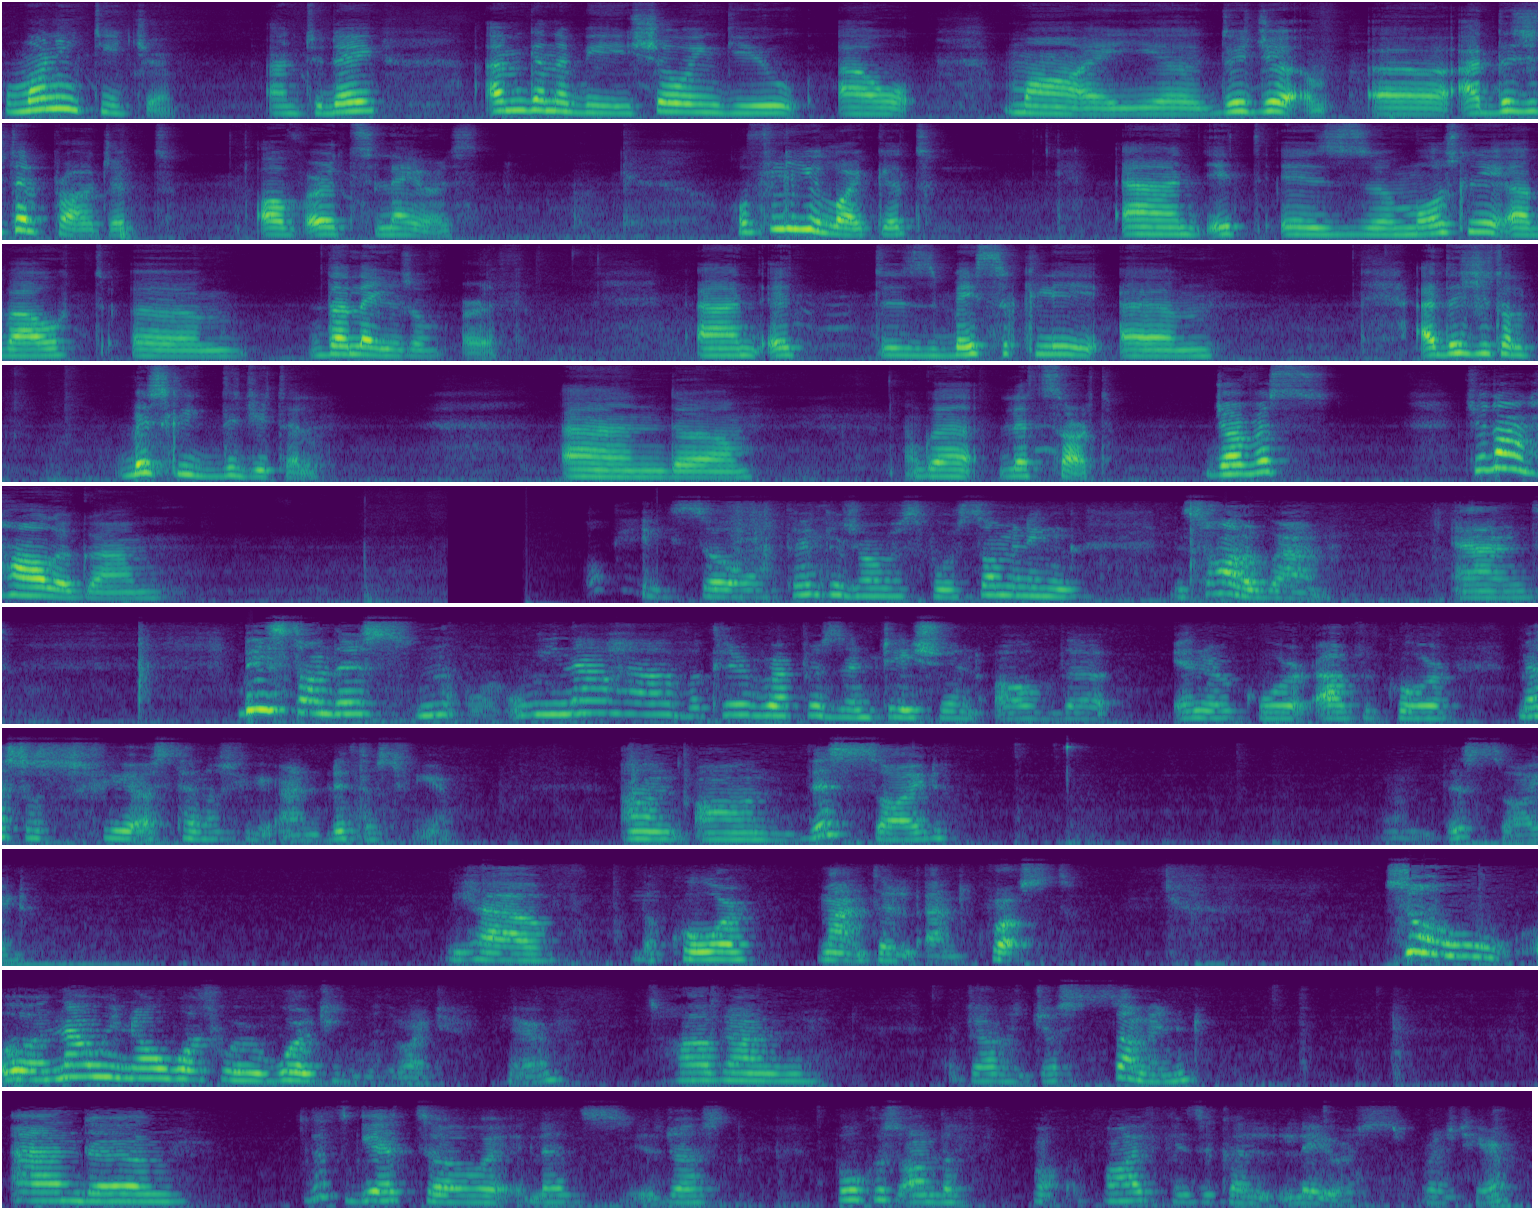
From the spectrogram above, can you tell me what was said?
Good morning, teacher. And today I'm gonna be showing you uh, my uh, uh, a digital project of Earth's layers. Hopefully you like it, and it is mostly about um, the layers of Earth, and it is basically um, a digital, basically digital. And um, I'm gonna let's start. Jarvis, turn on hologram. Okay, so thank you, Jarvis, for summoning this hologram. And based on this, we now have a clear representation of the inner core, outer core, mesosphere, asthenosphere, and lithosphere. And on this side, on this side, we have the core, mantle, and crust. So uh, now we know what we're working with right here. So hologram Jarvis just summoned, and um, let's get uh, let's just focus on the five physical layers right here.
